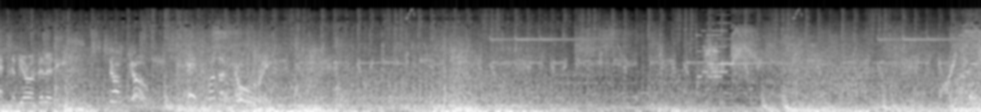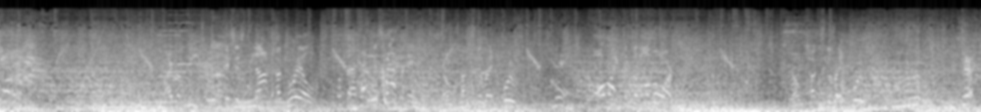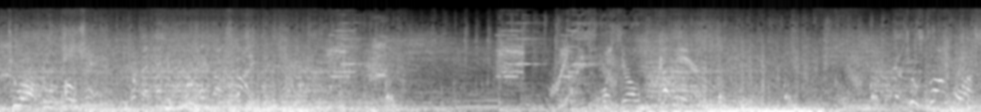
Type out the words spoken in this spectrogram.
best of your abilities. Now go! Head for the! I repeat, this is not a drill. What the heck is happening? Don't touch the red fruit. Man, all right, just a little more. Don't touch the red fruit. Death to all who oppose Man, what the heck is Blue Hedgehog spotting? This is point zero. Come here! They're too strong for us!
